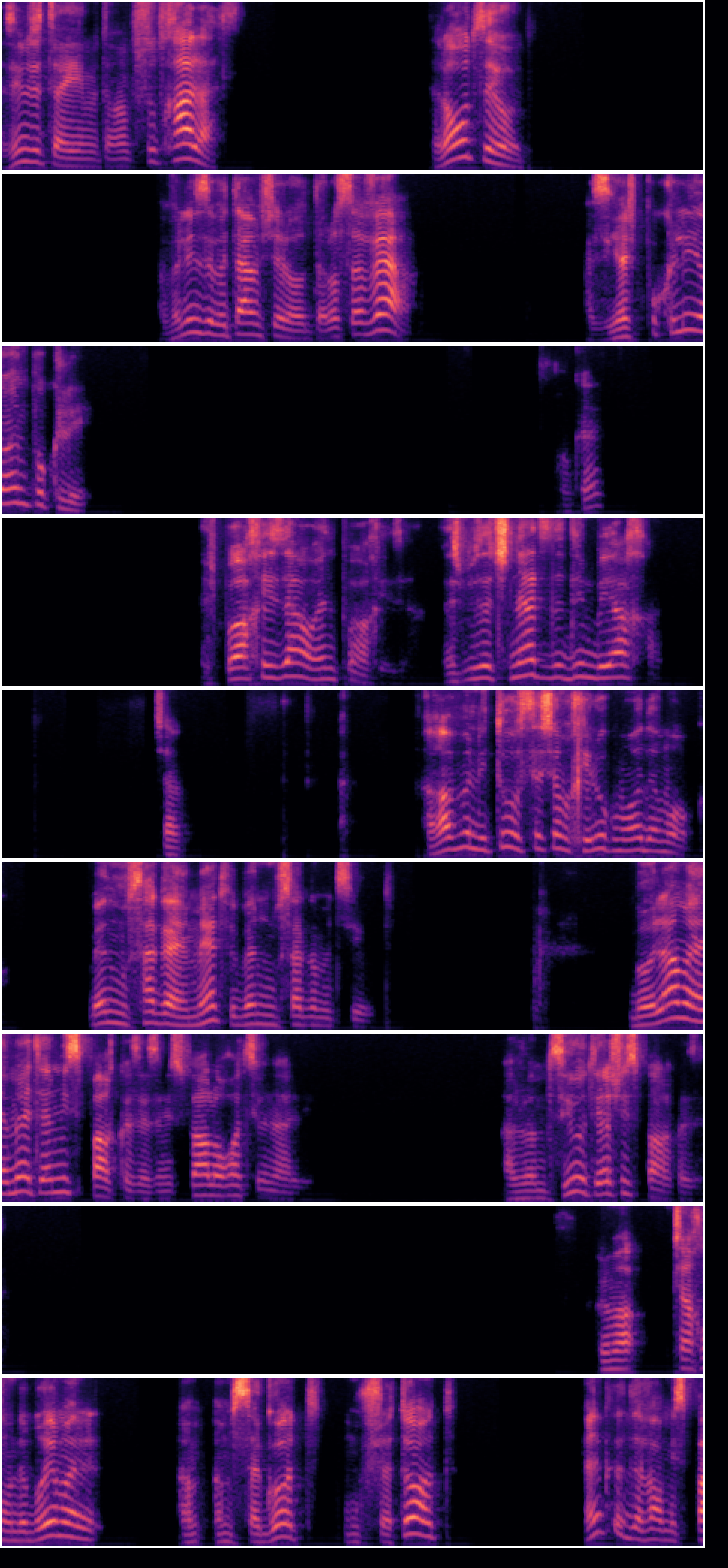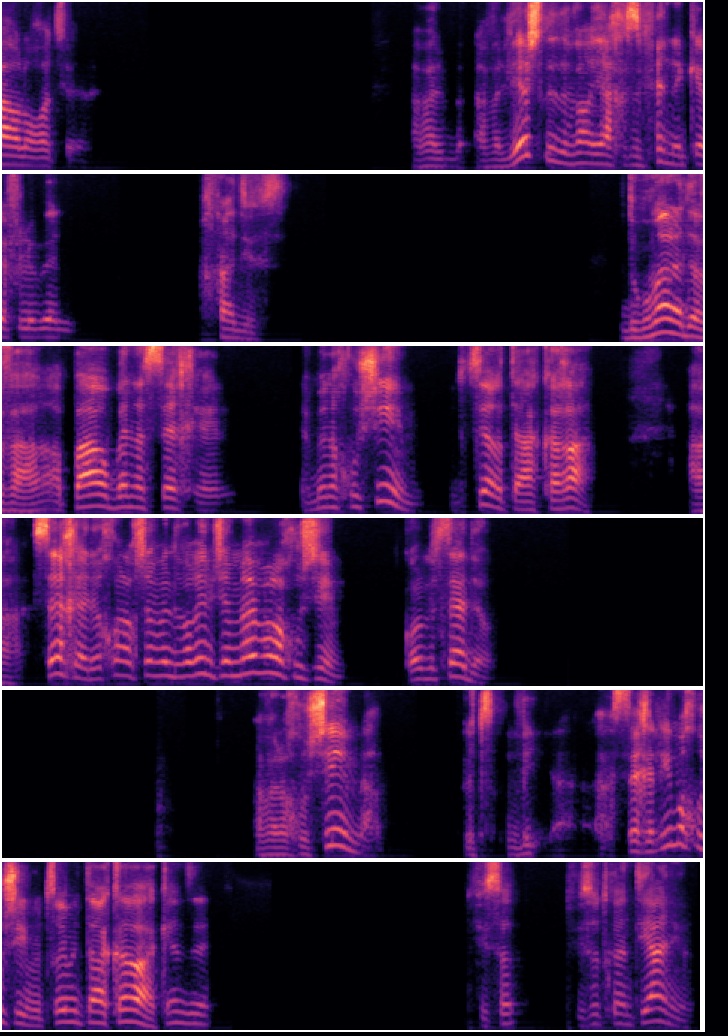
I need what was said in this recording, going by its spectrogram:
אז אם זה טעים, אתה מבסוט חלאס. אתה לא רוצה עוד. אבל אם זה בטעם של עוד, אתה לא שבע. אז יש פה כלי או אין פה כלי? אוקיי? יש פה אחיזה או אין פה אחיזה? יש בזה את שני הצדדים ביחד. עכשיו, הרב מניטו עושה שם חילוק מאוד עמוק בין מושג האמת ובין מושג המציאות. בעולם האמת אין מספר כזה, זה מספר לא רציונלי. אבל במציאות יש מספר כזה. כלומר, כשאנחנו מדברים על המשגות מופשטות, אין כזה דבר מספר לא רציונלי. אבל, אבל יש כזה דבר יחס בין היקף לבין רדיוס. דוגמה לדבר, הפער בין השכל לבין החושים יוצר את ההכרה. השכל יכול לחשוב על דברים שהם מעבר לחושים, הכל בסדר. אבל החושים, השכל עם החושים יוצרים את ההכרה, כן? זה תפיסות, תפיסות קנטיאניות.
